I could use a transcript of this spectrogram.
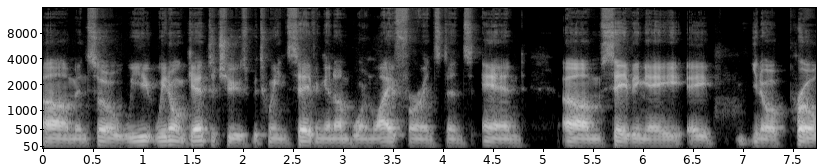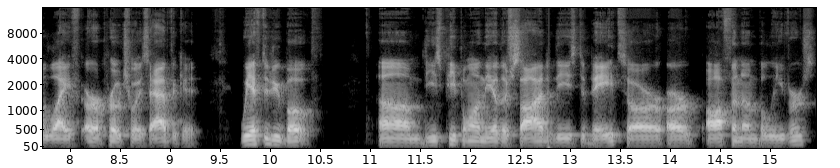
Um, and so we we don't get to choose between saving an unborn life, for instance, and um, saving a a you know a pro life or a pro choice advocate. We have to do both. Um, these people on the other side of these debates are are often unbelievers.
